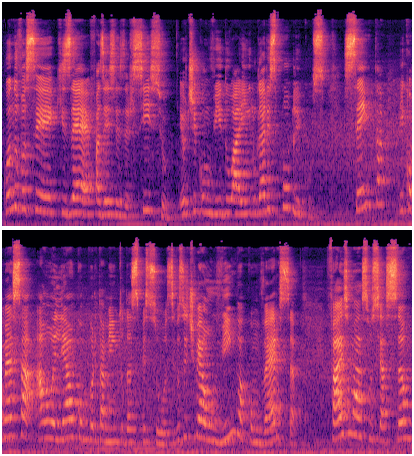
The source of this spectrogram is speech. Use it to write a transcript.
Quando você quiser fazer esse exercício, eu te convido a ir em lugares públicos. Senta e começa a olhar o comportamento das pessoas. Se você estiver ouvindo a conversa, faz uma associação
